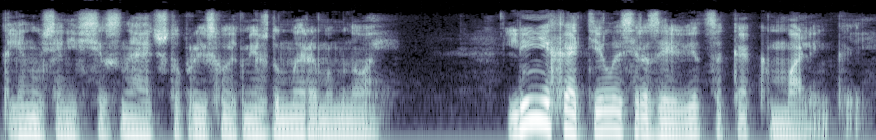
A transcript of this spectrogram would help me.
Клянусь, они все знают, что происходит между мэром и мной. Лине хотелось разреветься как маленькой.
